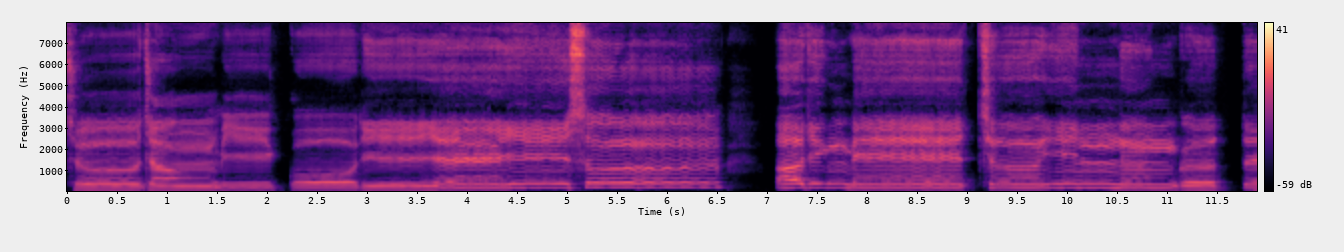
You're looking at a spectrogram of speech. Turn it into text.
저장 밑꽃 위에 있어 아직 맺혀 있는 그때에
